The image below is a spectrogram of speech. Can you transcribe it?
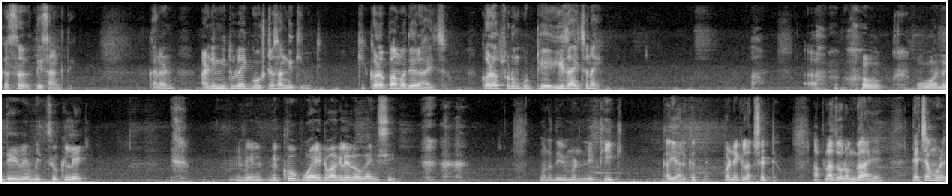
कसं ते सांगते. कारण आणि मी तुला एक गोष्ट सांगितली होती की कळपामध्ये राहायचं. कळप सोडून कुठेही जायचं नाही. हो वनदेवी मी चुकले. मी मी खूप वाईट वागले लोकांशी. वनदेवी म्हणली ठीक काही हरकत नाही पण एक लक्षात ठेव. आपला जो रंग आहे त्याच्यामुळे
